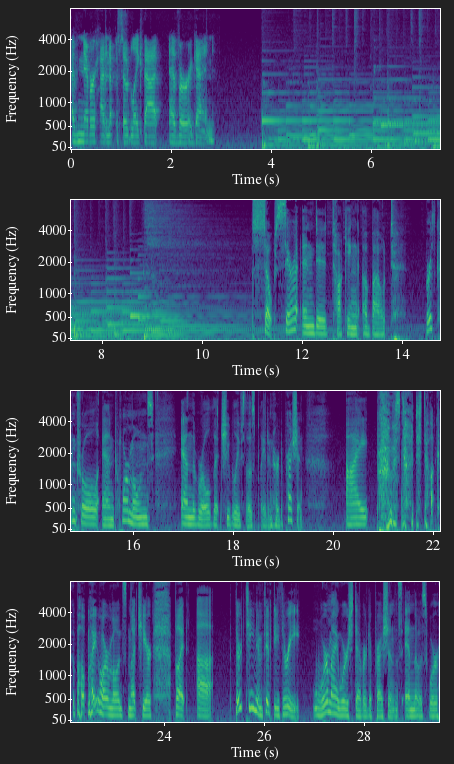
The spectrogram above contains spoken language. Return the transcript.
I've never had an episode like that ever again. So, Sarah ended talking about birth control and hormones and the role that she believes those played in her depression. I promise not to talk about my hormones much here, but uh, 13 and 53 were my worst ever depressions, and those were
